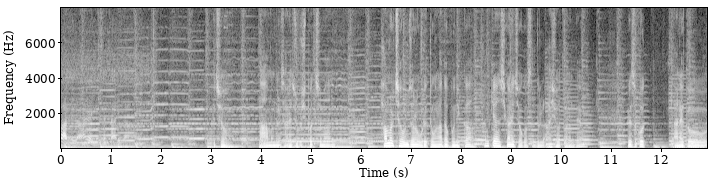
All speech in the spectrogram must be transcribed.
참 뜻대로 안 되잖아요 인생살이가 그쵸. 마음은 늘 잘해주고 싶었지만 화물차 운전을 오랫동안 하다 보니까 함께한 시간이 적어서 늘 아쉬웠다는데요. 그래서 곧 아내도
